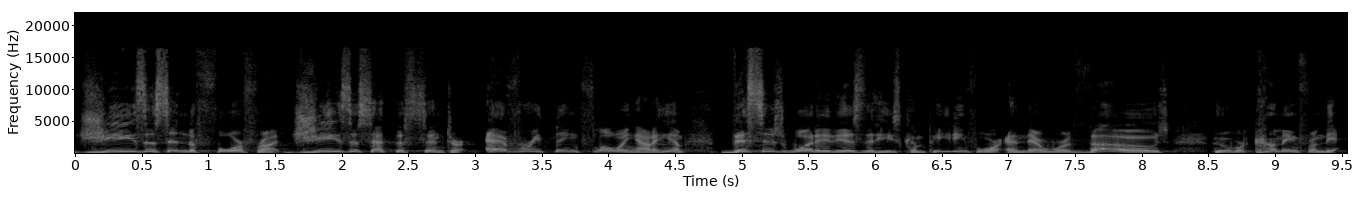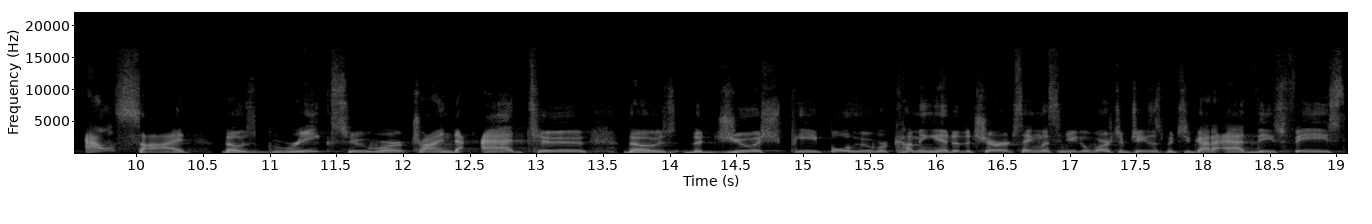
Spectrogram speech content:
Jesus in the forefront, Jesus at the center, everything flowing out of him. This is what it is that he's competing for. And there were those who were coming from the outside, those Greeks who were trying to add to, those the Jewish people who were coming into the church saying, listen, you can worship Jesus, but you've got to add these feasts,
